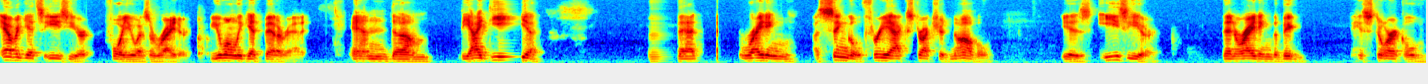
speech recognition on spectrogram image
ever gets easier for you as a writer. You only get better at it. And um, the idea that writing a single three act structured novel is easier than writing the big historical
